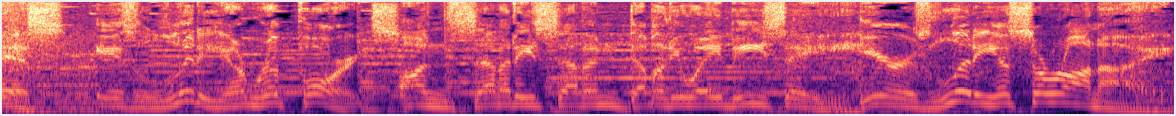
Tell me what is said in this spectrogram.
This is Lidia Reports on 77 WABC. Here's Lidia Curanaj.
